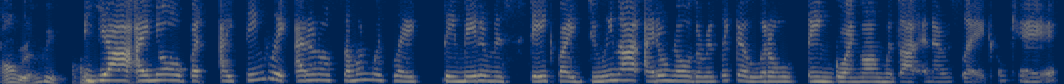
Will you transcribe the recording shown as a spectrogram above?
Oh, really? Wow. Yeah, I know, but I think like I don't know, someone was like they made a mistake by doing that. I don't know. There was like a little thing going on with that and I was like, okay.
